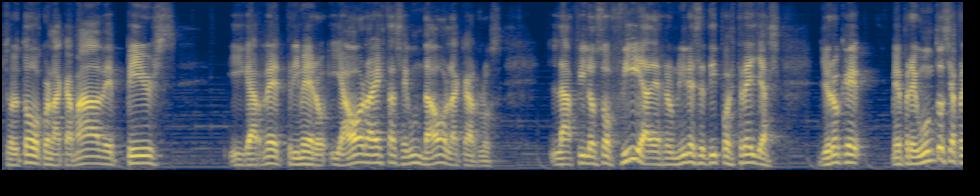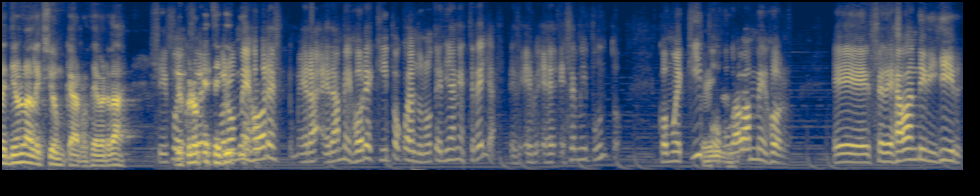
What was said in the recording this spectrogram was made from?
sobre todo con la camada de Pierce y Garnett primero, y ahora esta segunda ola, Carlos, la filosofía de reunir ese tipo de estrellas, yo creo que me pregunto si aprendieron la lección, Carlos, de verdad. Sí, fue, creo que este fueron mejores, era, mejor equipo cuando no tenían estrellas. E, e, e, ese es mi punto. Como equipo jugaban mejor, eh, se dejaban dirigir,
